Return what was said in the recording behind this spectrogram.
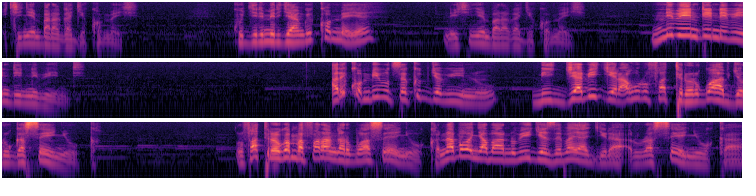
ikinyembaraga gikomeye. Kugira imiryango ikomeye ni ikinyembaraga gikomeye. N'ibindi n'ibindi n'ibindi. Ariko mbibutse ko ibyo bintu bijya bigeraho urufatiro rwabyo rugasenyuka. Urufatiro rw'amafaranga rwasenyuka. Nabonye abantu bigeze bayagira rurasenyuka.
